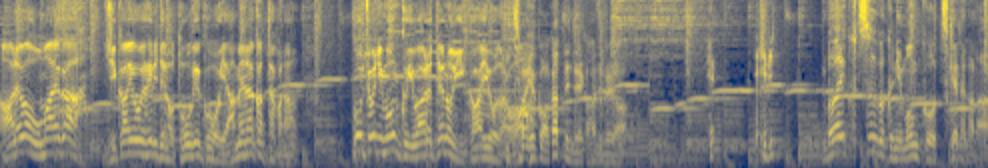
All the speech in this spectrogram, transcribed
あれはお前が自家用ヘリでの登下校をやめなかったから校長に文句言われての胃潰瘍だろ。一番よく分かってんじゃないか初めが。へヘリ？バイク通学に文句をつけたから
